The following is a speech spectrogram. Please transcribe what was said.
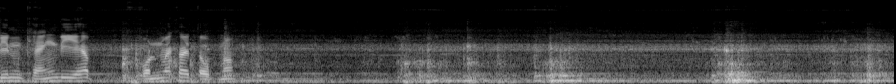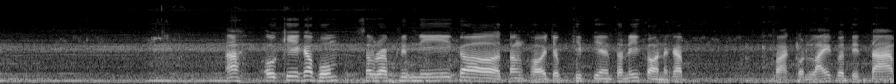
ดินแข็งดีครับ ฝนไม่ค่อยตกเนาะอะโอเคครับผมสำหรับคลิปนี้ก็ต้องขอจบคลิปเพียงเท่านี้ก่อนนะครับ ฝากกดไลค์ กดติดตาม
